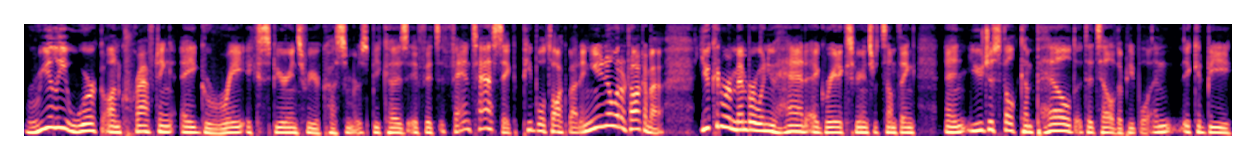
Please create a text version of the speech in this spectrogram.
really work on crafting a great experience for your customers because if it's fantastic, people talk about it. And you know what I'm talking about. You can remember when you had a great experience with something and you just felt compelled to tell other people. And it could be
